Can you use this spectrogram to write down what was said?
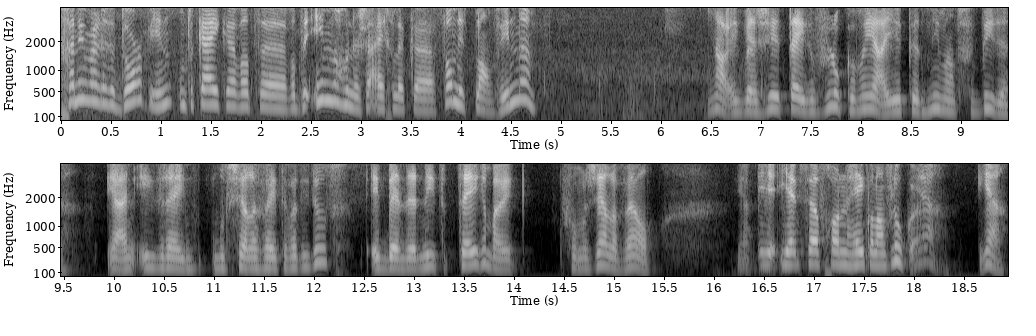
ga nu maar eens het dorp in om te kijken wat, eh, wat de inwoners eigenlijk eh, van dit plan vinden. Nou, ik ben zeer tegen vloeken, maar ja, je kunt niemand verbieden. Ja, en iedereen moet zelf weten wat hij doet. Ik ben er niet op tegen, maar ik voor mezelf wel. Ja, Je, je hebt zelf gewoon een hekel aan vloeken. Ja, ja.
